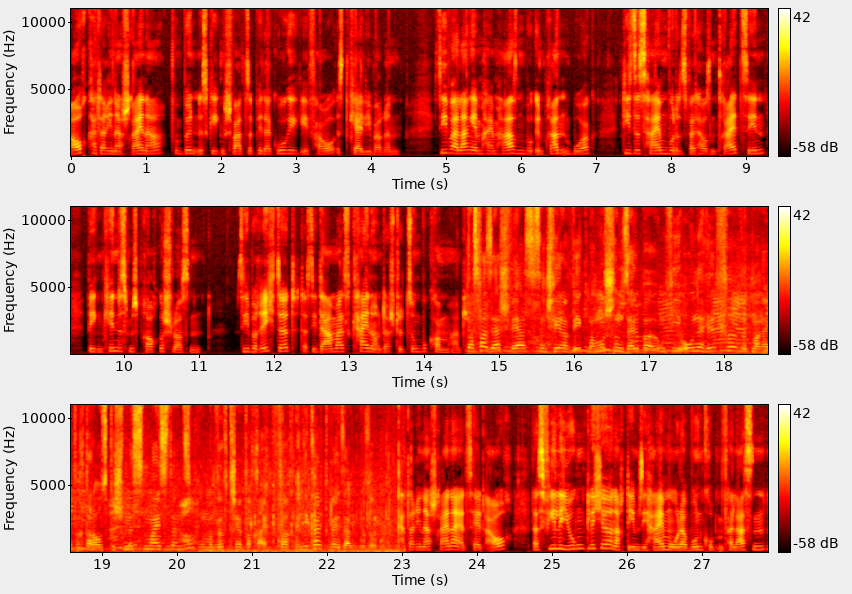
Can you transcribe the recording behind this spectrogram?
Auch Katharina Schreiner vom Bündnis gegen schwarze Pädagogik e.V. ist Caregiverin. Sie war lange im Heim Hasenburg in Brandenburg. Dieses Heim wurde 2013 wegen Kindesmissbrauch geschlossen. Sie berichtet, dass sie damals keine Unterstützung bekommen hat. Das war sehr schwer, es ist ein schwerer Weg. Man muss schon selber irgendwie ohne Hilfe, wird man einfach daraus geschmissen meistens. Und man wirft sich einfach, einfach in die kalte Welt, sagen wir so. Katharina Schreiner erzählt auch, dass viele Jugendliche, nachdem sie Heime oder Wohngruppen verlassen,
